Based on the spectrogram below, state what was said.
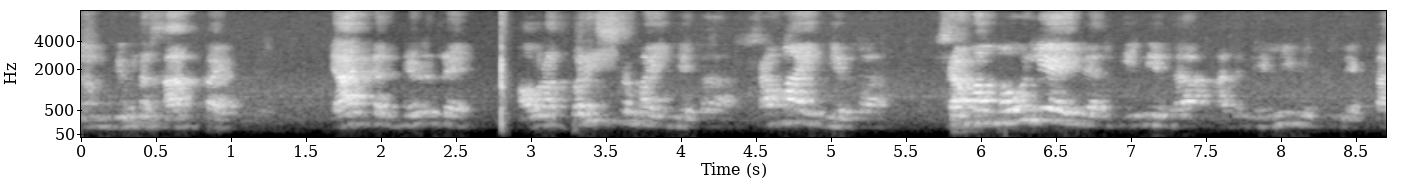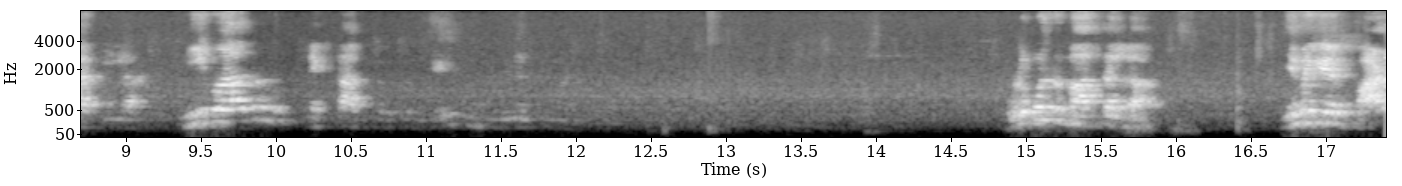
ನಮ್ ಜೀವನ ಸಾಧ್ತಾ ಇರ್ತದೆ ಯಾಕಂತ ಹೇಳಿದ್ರೆ ಅವರ ಪರಿಶ್ರಮ ಇದೆಯಲ್ಲ, ಶ್ರಮ ಇದೆಯಲ್ಲ, ಶ್ರಮ ಮೌಲ್ಯ ಇದೆ ಅಂತ ಏನಿಲ್ಲ ಅದನ್ನ ಎಲ್ಲಿ ಬಿಟ್ಟು ಲೆಕ್ಕ ಹಾಕಿಲ್ಲ. ನೀವಾದ್ರೂ ಲೆಕ್ಕ ಹಾಕ್ಬೇಕು ಅಂತ ಹೇಳಿ ವಿನಂತಿ ಮಾಡ್ತೀನಿ. ಮಾತಲ್ಲ, ನಿಮಗೆ ಬಹಳ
